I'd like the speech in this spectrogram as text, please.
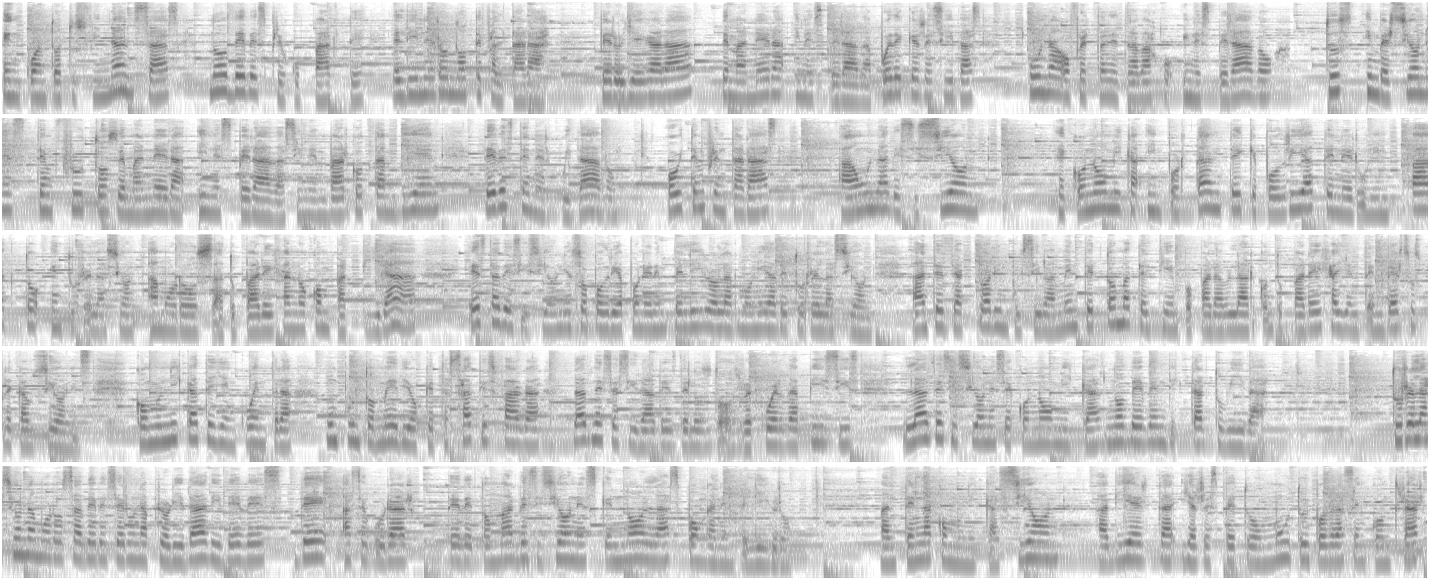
En cuanto a tus finanzas, no debes preocuparte, el dinero no te faltará, pero llegará de manera inesperada. Puede que recibas una oferta de trabajo inesperado, tus inversiones den frutos de manera inesperada. Sin embargo, también debes tener cuidado. Hoy te enfrentarás a una decisión económica importante que podría tener un impacto en tu relación amorosa. Tu pareja no compartirá esta decisión y eso podría poner en peligro la armonía de tu relación. Antes de actuar impulsivamente, tómate el tiempo para hablar con tu pareja y entender sus precauciones. Comunícate y encuentra un punto medio que te satisfaga las necesidades de los dos. Recuerda, Piscis, las decisiones económicas no deben dictar tu vida. Tu relación amorosa debe ser una prioridad y debes de asegurarte de tomar decisiones que no las pongan en peligro. Mantén la comunicación abierta y el respeto mutuo y podrás encontrar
